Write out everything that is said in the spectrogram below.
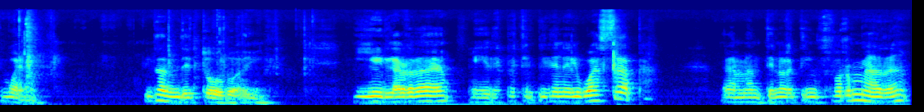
bueno, dan de todo ahí. Y la verdad, eh, después te piden el WhatsApp para mantenerte informada.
